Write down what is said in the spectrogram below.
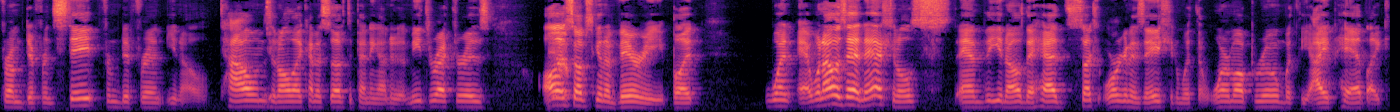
from different state, from different you know towns, and all that kind of stuff, depending on who the meet director is. All Yeah. that stuff's going to vary. But when eh, when I was at nationals, and you know they had such organization with the warm up room, with the iPad, like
